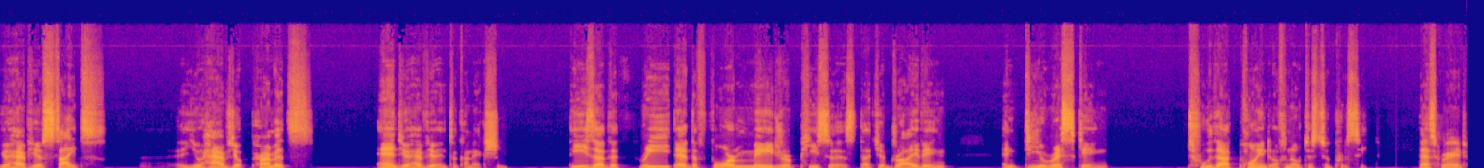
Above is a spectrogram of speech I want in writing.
you have your sites, you have your permits, and you have your interconnection. These are the three, uh, the four major pieces that you're driving and de-risking to that point of notice to proceed. That's great.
